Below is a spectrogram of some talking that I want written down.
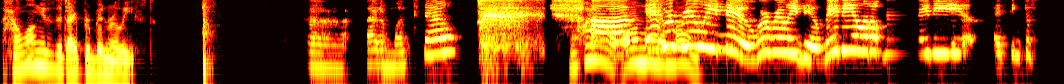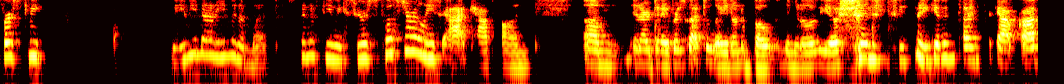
How long has the diaper been released? Uh, about a month now. Wow, Um, and we're month. really new. We're really new. Maybe a little, maybe I think the first week, maybe not even a month. It's been a few weeks. We were supposed to release at CapCon, um, and our diapers got delayed on a boat in the middle of the ocean and didn't make it in time for CapCon.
